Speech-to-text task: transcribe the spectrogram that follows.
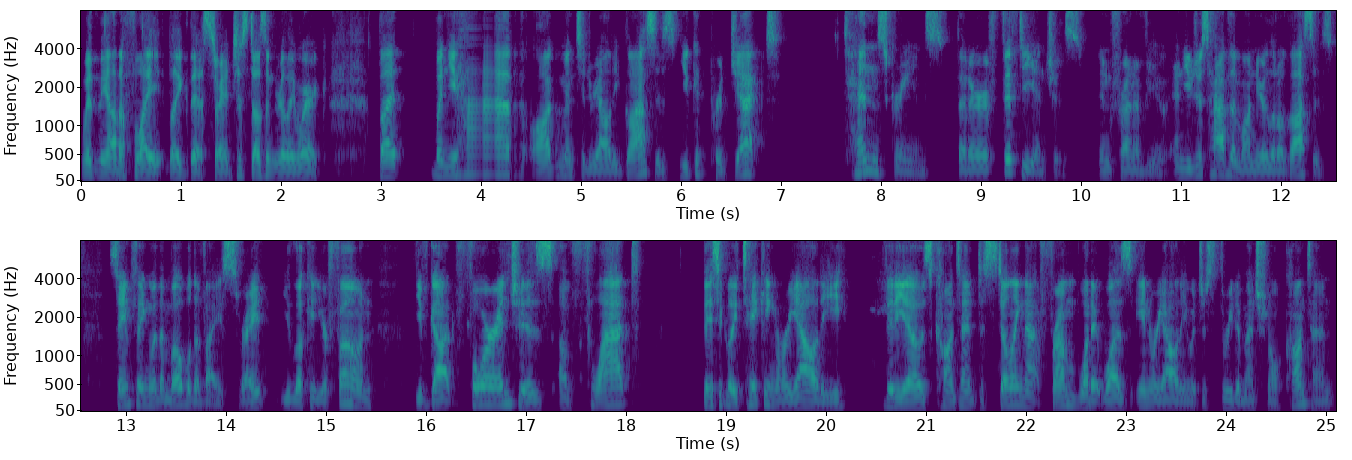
with me on a flight like this, right? It just doesn't really work. But when you have augmented reality glasses, you could project 10 screens that are 50 inches in front of you, and you just have them on your little glasses. Same thing with a mobile device, right? You look at your phone, you've got four inches of flat, basically taking reality, videos, content, distilling that from what it was in reality, which is three dimensional content,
